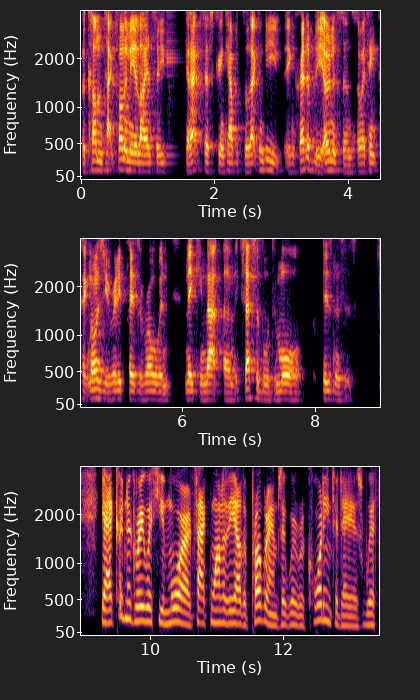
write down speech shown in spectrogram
become taxonomy aligned so you can access green capital that can be incredibly onersome. So i think technology really plays a role in making that um, accessible to more businesses yeah, I couldn't agree with you more. In fact, one of the other programs that we're recording today is with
